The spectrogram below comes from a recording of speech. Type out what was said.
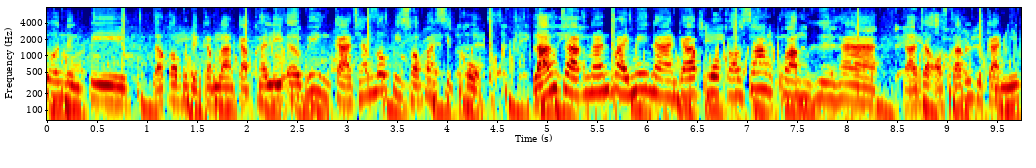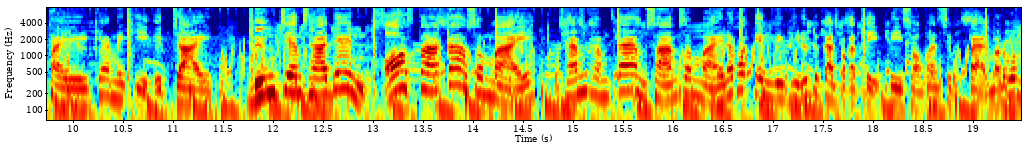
ตัว 1 ปี แล้วก็บุดึกกำลังกับคารีเออร์วิงกาแชมป์โลกปี 2016 หลังจากนั้นไปไม่นานครับ พวกเขาสร้างความฮือฮาหลังจากออสตาฤดูกาลนี้ไปแค่ไม่กี่อึดใจ ดึงเจมส์ฮาเดนออสตา9สมัย แชมป์ทำแต้ม 3 สมัย แล้วก็ MVP ฤดูกาลปกติปี 2018 มาร่วม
